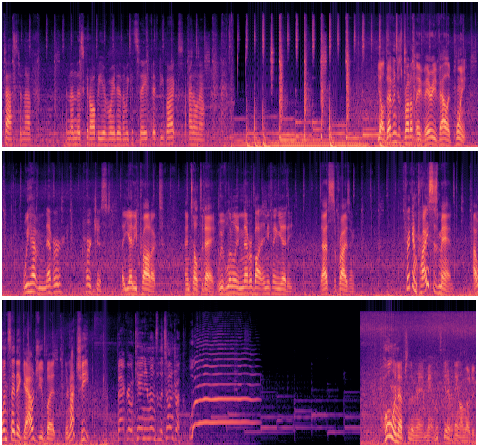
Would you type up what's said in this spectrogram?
fast enough. And then this could all be avoided and we could save 50 bucks. I don't know. Y'all, Devin just brought up a very valid point. We have never purchased a Yeti product until today. We've literally never bought anything Yeti. That's surprising. Freaking prices, man. I wouldn't say they gouge you, but they're not cheap. Back Road Canyon runs in the tundra. Woo! Pulling up to the ramp, man. Let's get everything unloaded.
